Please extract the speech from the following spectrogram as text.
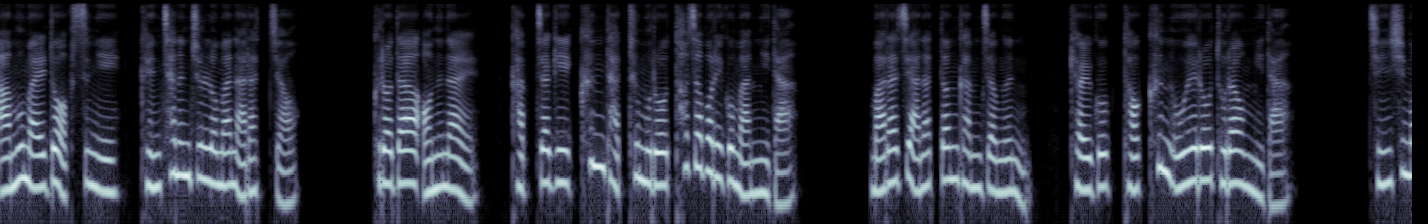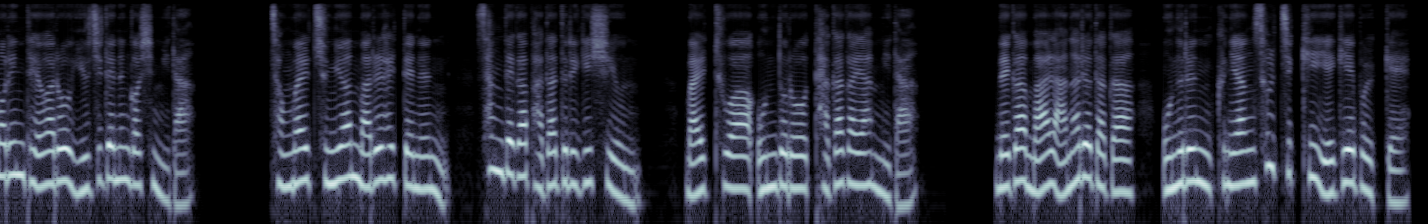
아무 말도 없으니 괜찮은 줄로만 알았죠. 그러다 어느 날 갑자기 큰 다툼으로 터져버리고 맙니다. 말하지 않았던 감정은 결국 더 큰 오해로 돌아옵니다. 진심 어린 대화로 유지되는 것입니다. 정말 중요한 말을 할 때는 상대가 받아들이기 쉬운 말투와 온도로 다가가야 합니다. 내가 말 안 하려다가 오늘은 그냥 솔직히 얘기해 볼게.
